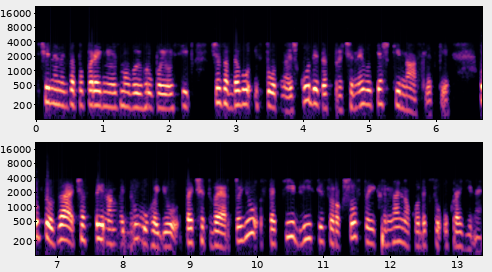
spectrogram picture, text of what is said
вчинених за попередньою змовою групою осіб, що завдало істотної шкоди та спричинило тяжкі наслідки. Тобто за частинами другою та четвертою статті 246 Кримінального кодексу України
